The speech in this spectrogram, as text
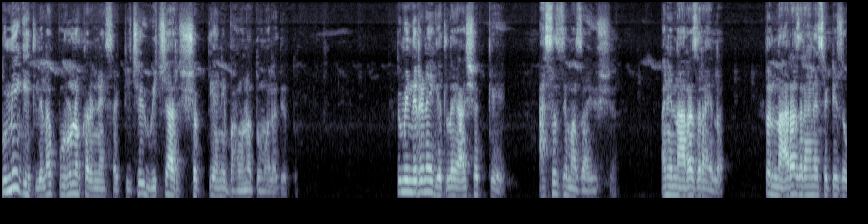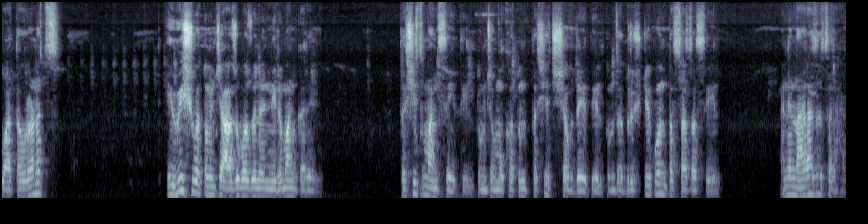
तुम्ही घेतलेला पूर्ण करण्यासाठीचे विचार शक्ती आणि भावना तुम्हाला देतो. तुम्ही निर्णय घेतलाय अशक्य आहे असंच आहे माझं आयुष्य. आणि नाराज राहिला तर नाराज राहण्यासाठीचं वातावरणच हे विश्व तुमच्या आजूबाजूला निर्माण करेल तशीच माणसं येतील. तुमच्या मुखातून तसेच शब्द येतील. तुमचा दृष्टिकोन तसाच असेल. आणि नाराजच राहाल.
